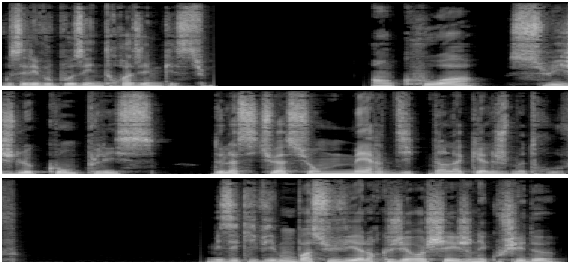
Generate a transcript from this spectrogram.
vous allez vous poser une troisième question. En quoi suis-je le complice de la situation merdique dans laquelle je me trouve? Mes équipiers m'ont pas suivi alors que j'ai rushé et j'en ai couché deux?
